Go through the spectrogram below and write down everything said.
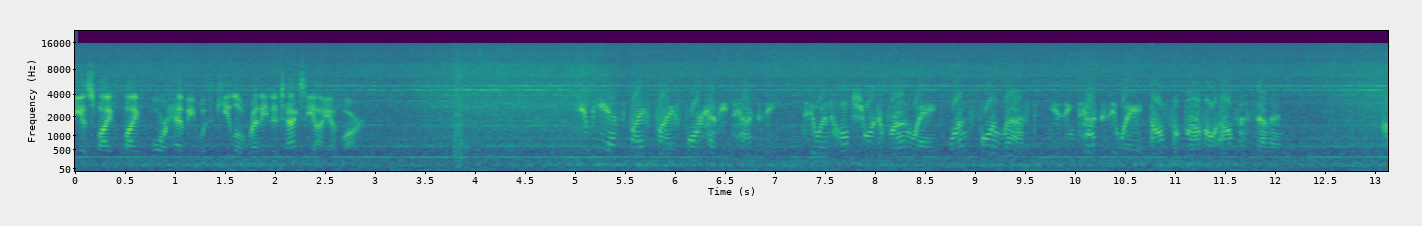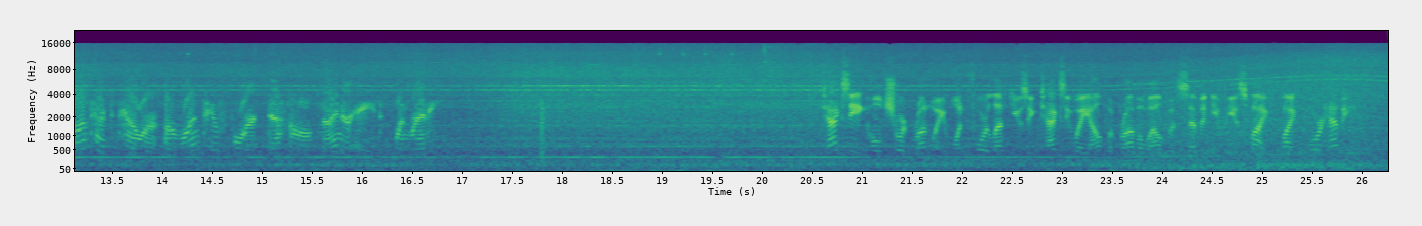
Ground UPS 554 Heavy with Kilo ready to taxi IFR. UPS 554 Heavy taxi to and hold short of runway 14 left using taxiway Alpha Bravo Alpha 7. Contact tower on 124.908 when ready. Taxiing hold short runway 14 left using taxiway Alpha Bravo Alpha 7 UPS 554 Heavy.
